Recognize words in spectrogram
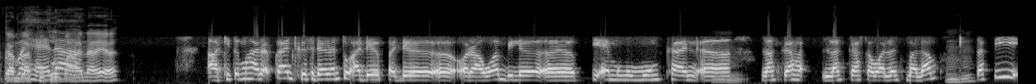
akan berlaku perubahan lah. perubahan lah ya. Uh, kita mengharapkan kesedaran tu ada pada uh, orang awam bila uh, PM mengumumkan uh, hmm. langkah langkah kawalan semalam. Hmm. Tapi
